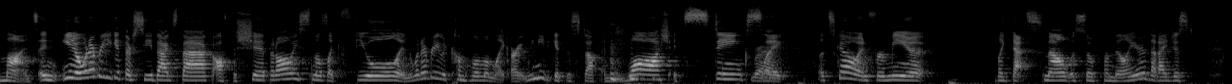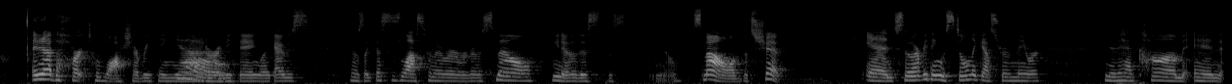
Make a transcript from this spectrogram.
months. And, you know, whenever you get their sea bags back off the ship, it always smells like fuel. And whenever you would come home, I'm like, all right, we need to get this stuff and wash. it stinks. Right. Like, let's go. And for me, uh, like that smell was so familiar that I just, I didn't have the heart to wash everything yet or anything. Like I was, you I was like, this is the last time I'm ever going to smell, you know, this this you know smell of the ship. And so everything was still in the guest room. They were, you know, they had calm, and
